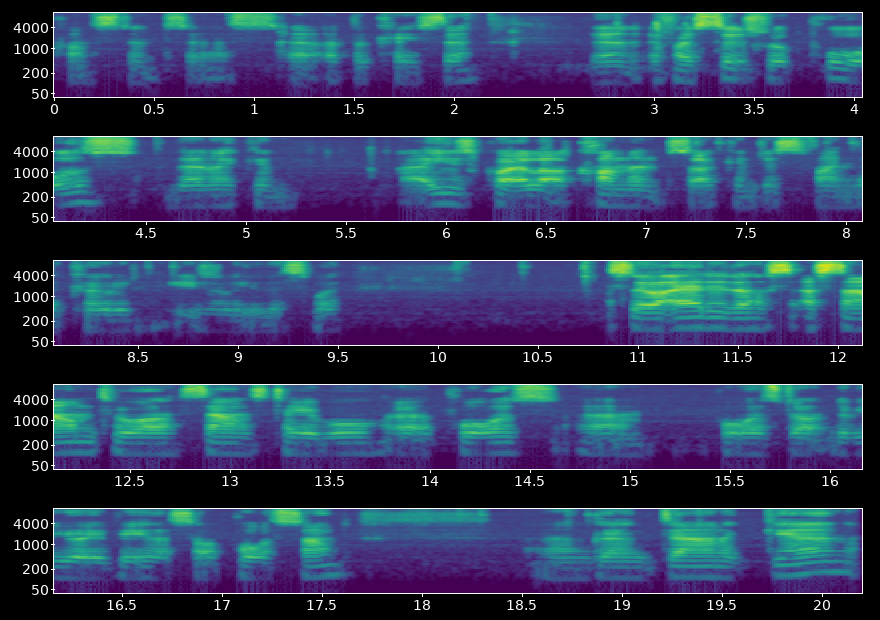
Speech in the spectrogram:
constant so that's uh, uppercase there then if I search for pause then I can I use quite a lot of comments so I can just find the code easily this way so I added a, a sound to our sounds table uh, pause um, pause.wav that's our pause sound I'm going down again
